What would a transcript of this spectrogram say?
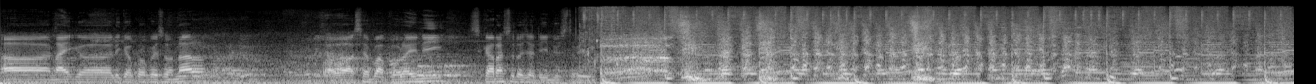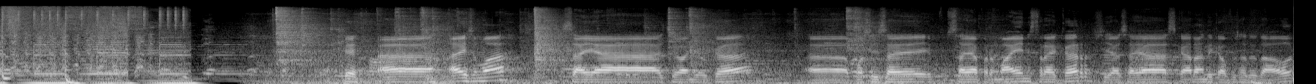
uh, naik ke Liga Profesional. Bahwa sepak bola ini sekarang sudah jadi industri. Oke, uh, hai semua, saya Johan Yoga. Uh, posisi saya, saya bermain striker, usia saya sekarang 31 tahun.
